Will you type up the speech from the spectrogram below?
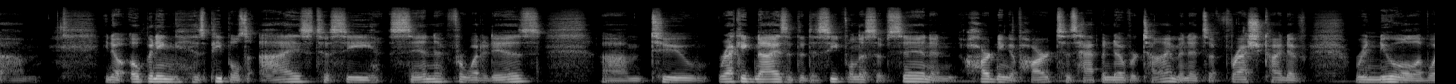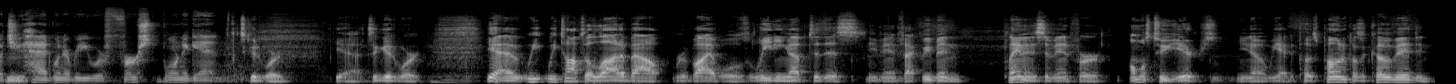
um, you know, opening His people's eyes to see sin for what it is, um, to recognize that the deceitfulness of sin and hardening of hearts has happened over time, and it's a fresh kind of renewal of what you had whenever you were first born again. It's a good word. Yeah, it's a good word. Yeah, we, we talked a lot about revivals leading up to this event. In fact, we've been planning this event for almost two years. You know, we had to postpone because of COVID and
